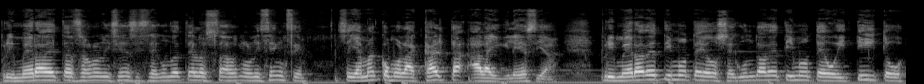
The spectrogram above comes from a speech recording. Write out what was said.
Primera de Tesalonicenses Segunda de Tesalonicenses se llaman como la carta a la iglesia. Primera de Timoteo, segunda de Timoteo y Tito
